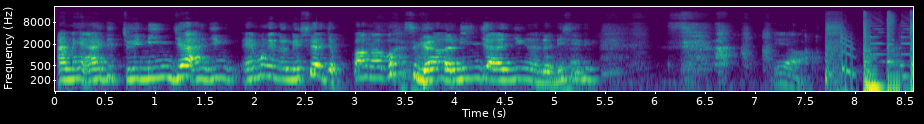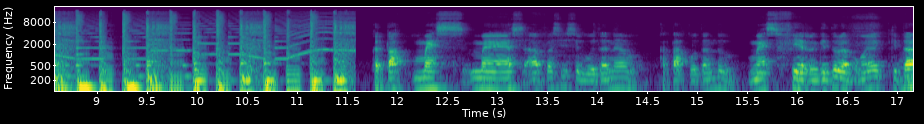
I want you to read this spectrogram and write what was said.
aneh aja cuy ninja anjing. Emang Indonesia Jepang apa segala ninja anjing ada di sini. Iya. Ketak mes mes apa sih sebutannya? Ketakutan tuh mes fear gitu lah. Pokoknya kita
